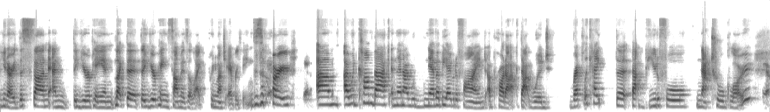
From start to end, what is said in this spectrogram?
you know the sun and the European like the the European summers are like pretty much everything. So um, I would come back and then I would never be able to find a product that would replicate the that beautiful natural glow. Yeah.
